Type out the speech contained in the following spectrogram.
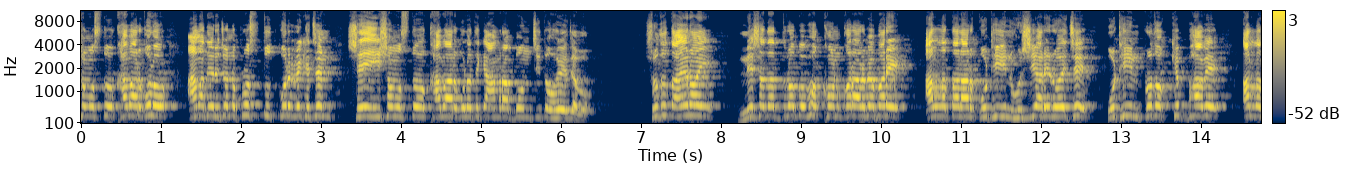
সমস্ত খাবারগুলো আমাদের জন্য প্রস্তুত করে রেখেছেন, সেই সমস্ত খাবারগুলো থেকে আমরা বঞ্চিত হয়ে যাব। শুধু তাই নয় নেশাদার দ্রব্য ভক্ষণ করার ব্যাপারে আল্লাহ তালার কঠিন হুঁশিয়ারি রয়েছে, কঠিন পদক্ষেপভাবে আল্লাহ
